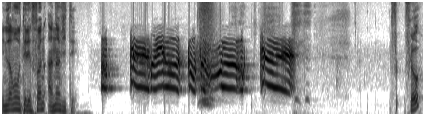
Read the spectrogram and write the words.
et nous avons au téléphone un invité. F- Flo?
